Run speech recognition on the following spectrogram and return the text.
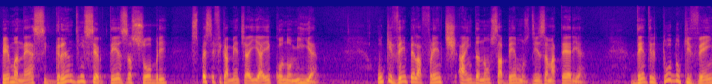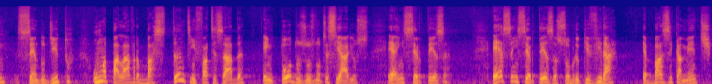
permanece grande incerteza sobre especificamente aí a economia. O que vem pela frente ainda não sabemos, diz a matéria. Dentre tudo o que vem sendo dito, uma palavra bastante enfatizada em todos os noticiários é a incerteza. Essa incerteza sobre o que virá é basicamente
